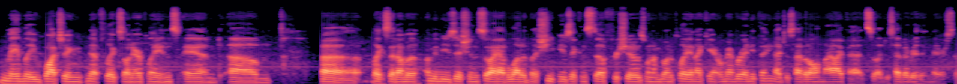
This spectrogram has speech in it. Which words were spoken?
mainly watching Netflix on airplanes and um, uh, like I said, I'm a I'm a musician, so I have a lot of the sheet music and stuff for shows when I'm going to play, and I can't remember anything. I just have it all on my iPad, so I just have everything there. So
